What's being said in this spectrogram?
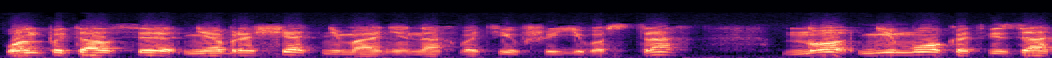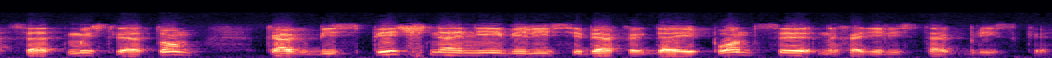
Он пытался не обращать внимания на охвативший его страх, но не мог отвязаться от мысли о том, как беспечно они вели себя, когда японцы находились так близко.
